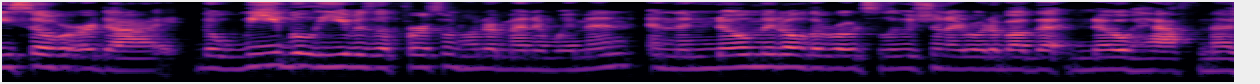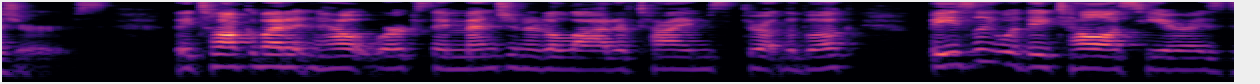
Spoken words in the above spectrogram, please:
Be sober or die. The we believe is the first 100 men and women, and the no middle of the road solution. I wrote about that. No half measures. They talk about it and how it works. They mention it a lot of times throughout the book. Basically, what they tell us here is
